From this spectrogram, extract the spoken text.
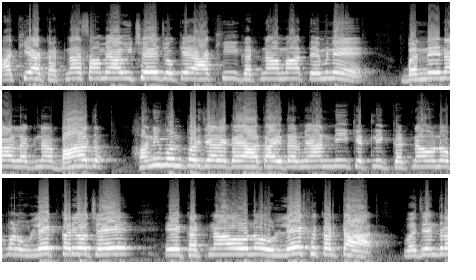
આખી આ ઘટના સામે આવી છે. જો કે આખી ઘટનામાં તેમને બંનેના લગ્ન બાદ હનીમૂન પર જ્યારે ગયા હતા, એ દરમિયાનની કેટલીક ઘટનાઓનો પણ ઉલ્લેખ કર્યો છે. એ ઘટનાઓનો ઉલ્લેખ કરતા વજેન્દ્ર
